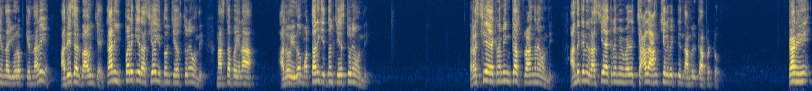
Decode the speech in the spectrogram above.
కింద యూరప్ కింద అని ఆ దేశాలు భావించాయి. కానీ ఇప్పటికీ రష్యా యుద్ధం చేస్తూనే ఉంది. నష్టపోయినా అదో ఇదో మొత్తానికి యుద్ధం చేస్తూనే ఉంది. రష్యా ఎకనమీ ఇంకా స్ట్రాంగ్గానే ఉంది. అందుకని రష్యా ఎకనమీ మీద చాలా ఆంక్షలు పెట్టింది అమెరికా అప్పట్లో. కానీ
